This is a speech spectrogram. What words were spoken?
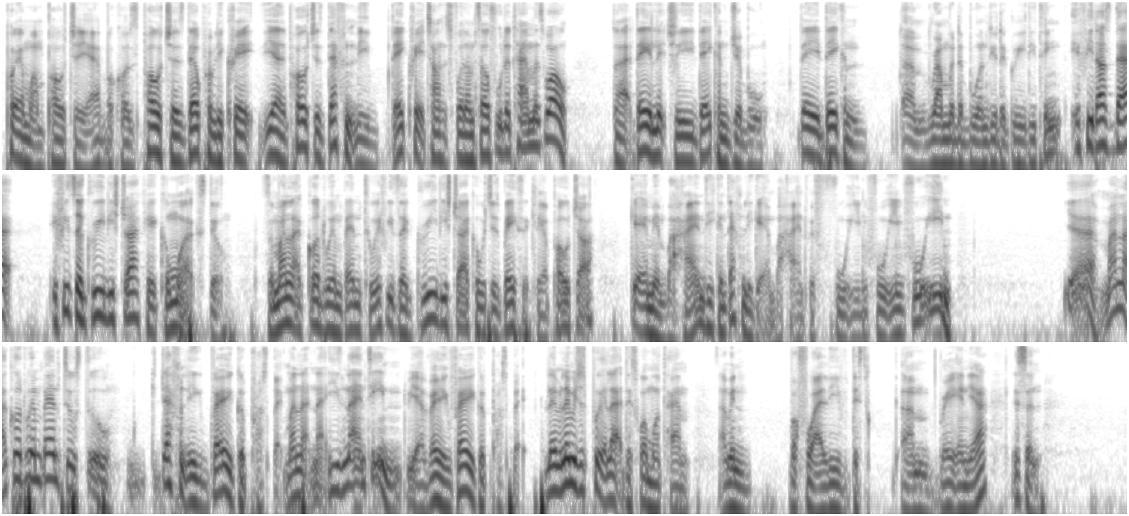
Put him on poacher, yeah, because poachers they'll probably create yeah, poachers definitely they create chances for themselves all the time as well. Like they literally they can dribble. They they can um, run with the ball and do the greedy thing. If he does that, if he's a greedy striker, it can work still. So man like Godwin Bentil, if he's a greedy striker, which is basically a poacher, get him in behind. He can definitely get him behind with 14, 14, 14. Yeah, man, like Godwin Bento still definitely very good prospect. Man, like he's 19. Yeah, very very good prospect. Let me, let me just put it like this one more time. I mean, before I leave this um rating, yeah. Listen,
